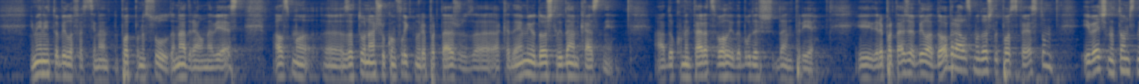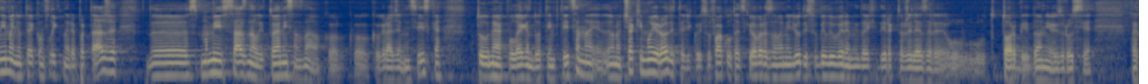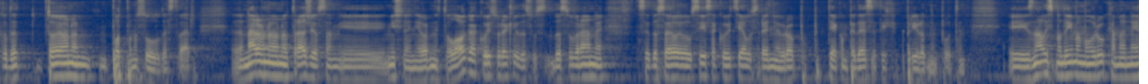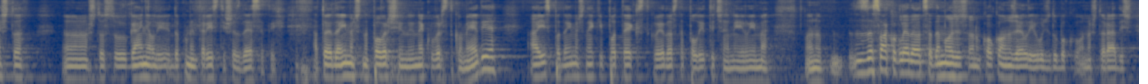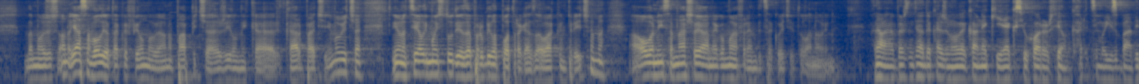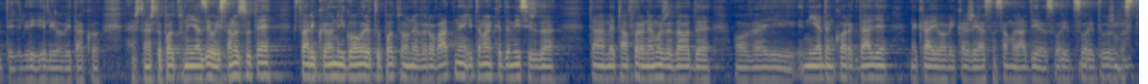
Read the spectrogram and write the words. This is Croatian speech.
I meni je to bilo fascinantno, potpuno suluda, nadrealna vijest, ali smo e, za tu našu konfliktnu reportažu za akademiju došli dan kasnije, a dokumentarac voli da budeš dan prije. I reportaža je bila dobra, ali smo došli post festum i već na tom snimanju te konfliktne reportaže e, smo mi saznali, to ja nisam znao ko, ko, ko građanin Siska, tu nekakvu legendu o tim pticama. Ono, čak i moji roditelji koji su fakultetski obrazovani ljudi su bili uvjereni da ih direktor željezare u, u torbi donio iz Rusije. Tako da to je ono potpuno suluda stvar. E, naravno, ono, tražio sam i mišljenje ornitologa koji su rekli da su, da su vrane se doselile u Sisak koju cijelu srednju Europu tijekom 50-ih prirodnim putem. I znali smo da imamo u rukama nešto ono, što su ganjali dokumentaristi 60-ih. A to je da imaš na površini neku vrst komedije, a ispod da imaš neki potekst koji je dosta političan ili ima ono, za svakog gledalca da možeš ono, koliko on želi ući duboko ono što radiš da možeš, ono, ja sam volio takve filmove, ono, Papića, Žilnika, Karpa, Čimovića i ono, cijeli moj studij je zapravo bila potraga za ovakvim pričama, a ovo nisam našao ja, nego moja frendica koja je čitala novine. Da, baš sam htio da kažem, ovo je kao neki action horror film, kao recimo Izbavitelj ili, ili ovaj tako nešto, nešto potpuno jazivo. I stvarno su te stvari koje oni govore tu potpuno neverovatne i taman kada misliš da ta metafora ne može da ode ovaj, ni jedan korak dalje, na kraju ovaj, kaže ja sam samo radio svoju, svoju dužnost.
